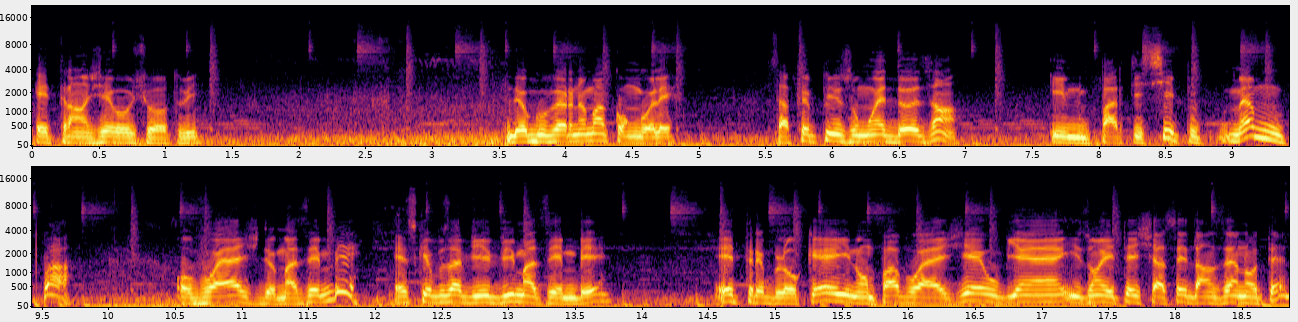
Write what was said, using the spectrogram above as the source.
étrangers aujourd'hui? Le gouvernement congolais, ça fait plus ou moins deux ans ils ne participent même pas au voyage de Mazembe. Est-ce que vous aviez vu Mazembe être bloqué, ils n'ont pas voyagé ou bien ils ont été chassés dans un hôtel?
